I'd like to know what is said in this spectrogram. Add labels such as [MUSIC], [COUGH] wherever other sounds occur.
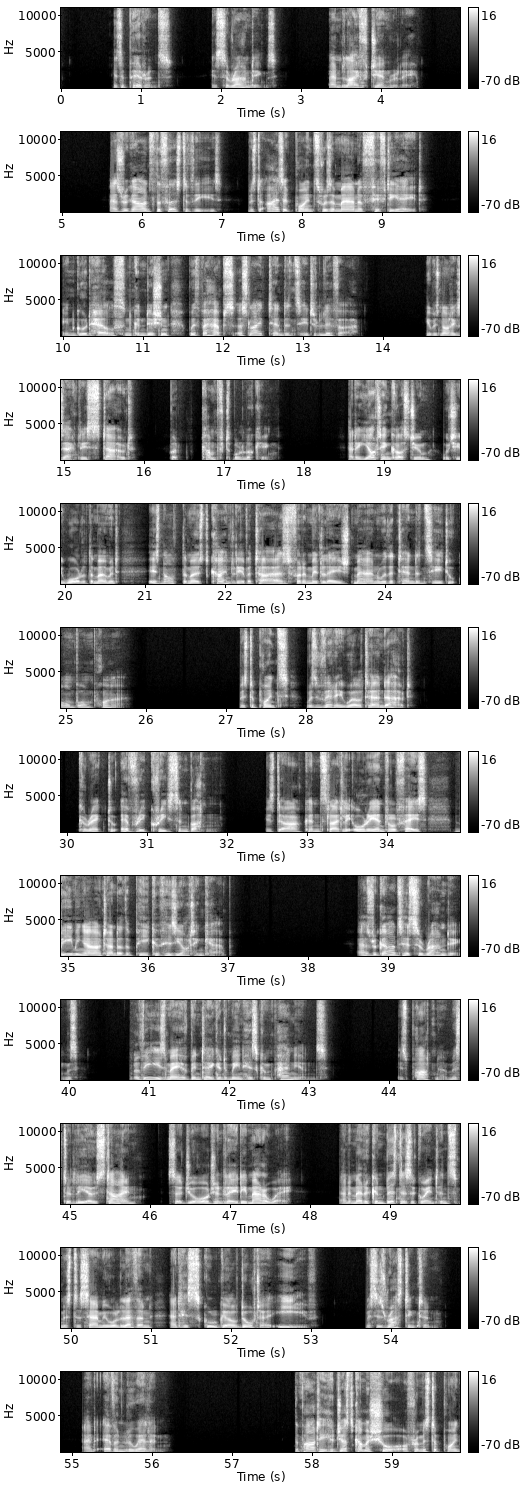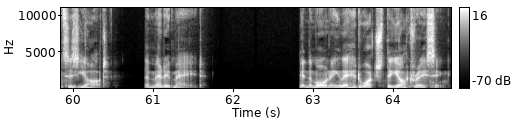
his appearance, his surroundings, and life generally. As regards the first of these, Mr. Isaac Pointz was a man of fifty-eight, in good health and condition, with perhaps a slight tendency to liver. He was not exactly stout, but comfortable looking and a yachting costume, which he wore at the moment, is not the most kindly of attires for a middle-aged man with a tendency to embonpoint. Mr. Pointz was very well turned out, correct to every crease and button, his dark and slightly oriental face beaming out under the peak of his yachting cap. As regards his surroundings, these may have been taken to mean his companions. His partner, Mr. Leo Stein, Sir George and Lady Marroway, an American business acquaintance, Mr. Samuel Leathern, and his schoolgirl daughter, Eve, Mrs. Rustington, and Evan Llewellyn. The party had just come ashore from Mr. Pointz's yacht, the Merry Maid. In the morning they had watched the yacht racing,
